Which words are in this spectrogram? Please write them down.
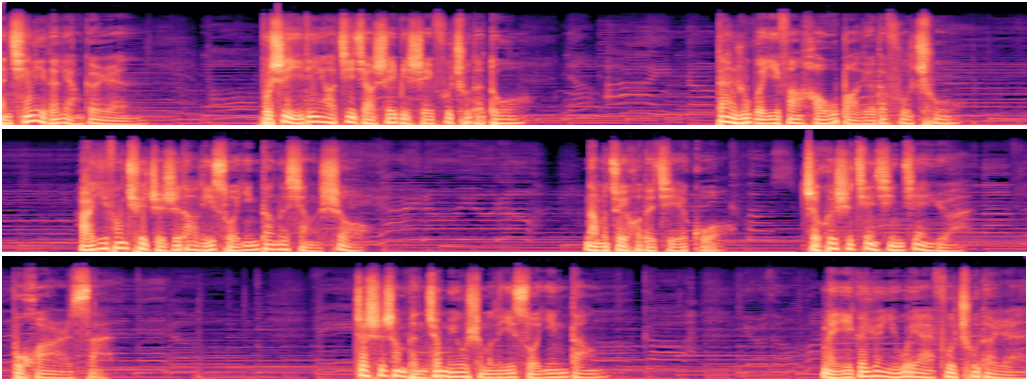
感情里的两个人，不是一定要计较谁比谁付出的多。但如果一方毫无保留的付出，而一方却只知道理所应当的享受，那么最后的结果，只会是渐行渐远，不欢而散。这世上本就没有什么理所应当，每一个愿意为爱付出的人，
